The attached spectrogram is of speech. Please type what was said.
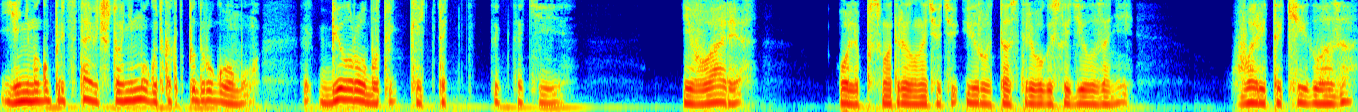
Я не могу представить, что они могут как-то по-другому. Биороботы как так, так, такие. И Варя... Оля посмотрела на тетю Иру, та с тревогой следила за ней. «У Вари такие глаза?»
